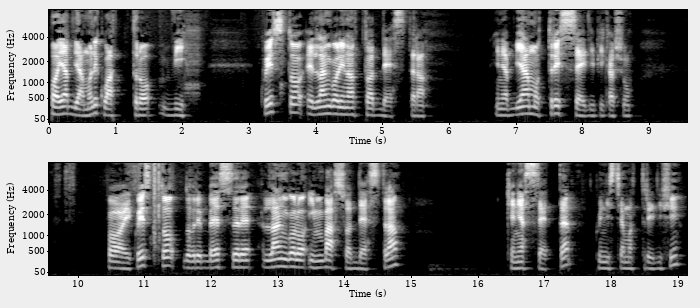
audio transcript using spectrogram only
Poi abbiamo le 4 V. Questo è l'angolo in alto a destra. E ne abbiamo 3 6 di Pikachu. Poi questo dovrebbe essere l'angolo in basso a destra, che ne ha 7, quindi stiamo a 13.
